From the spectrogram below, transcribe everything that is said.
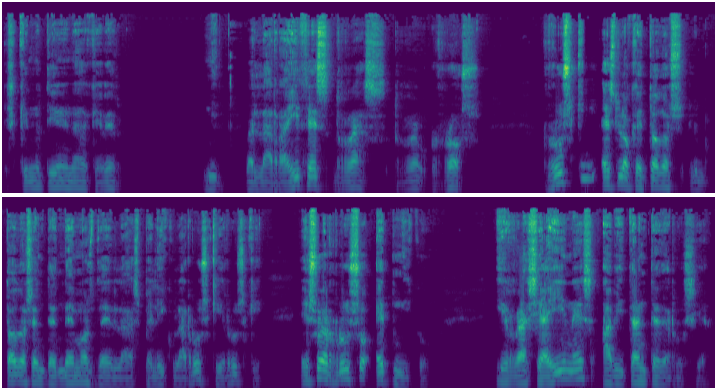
Es que no tiene nada que ver. Pues la raíz es ras, ros. Ruski es lo que todos, todos entendemos de las películas. Ruski, Ruski. Eso es ruso étnico. Y Rasiaín es habitante de Rusia.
